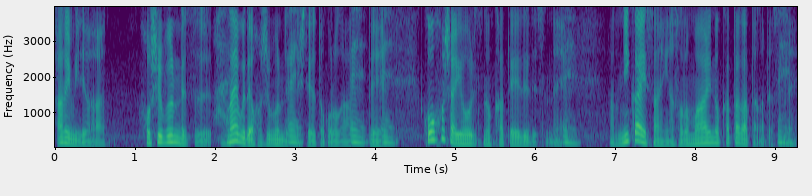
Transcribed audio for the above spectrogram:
ある意味では保守分裂、内部では保守分裂しているところがあって、候補者擁立の過程でですね、あの二階さんやその周りの方々がですね、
